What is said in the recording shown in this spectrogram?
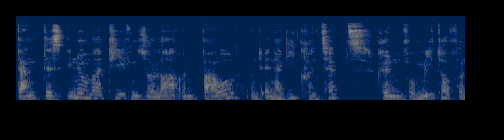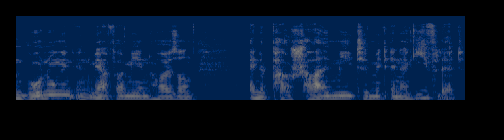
Dank des innovativen Solar- und Bau- und Energiekonzepts können Vermieter von Wohnungen in Mehrfamilienhäusern eine Pauschalmiete mit Energieflat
